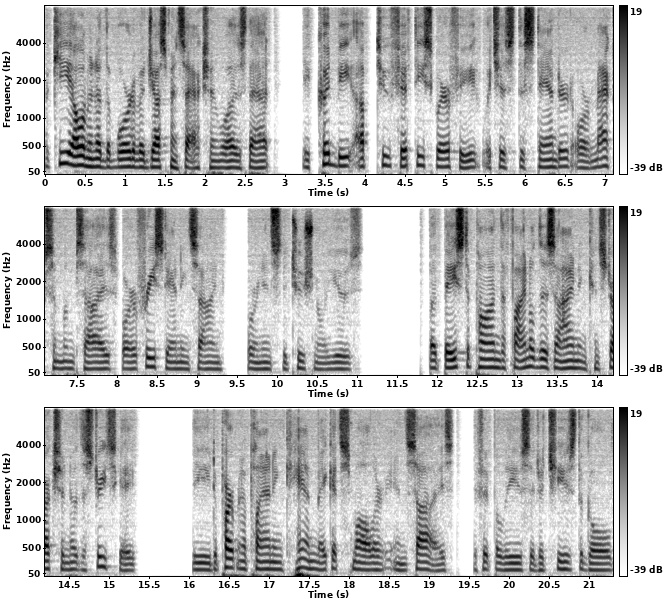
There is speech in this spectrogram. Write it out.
A key element of the Board of Adjustments action was that it could be up to 50 square feet, which is the standard or maximum size for a freestanding sign for an institutional use. But based upon the final design and construction of the streetscape, the Department of Planning can make it smaller in size if it believes it achieves the goal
